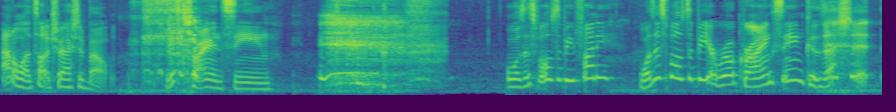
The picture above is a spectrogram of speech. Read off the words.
I don't want to talk trash about this crying scene. Was it supposed to be funny? Was it supposed to be a real crying scene? Because that shit.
